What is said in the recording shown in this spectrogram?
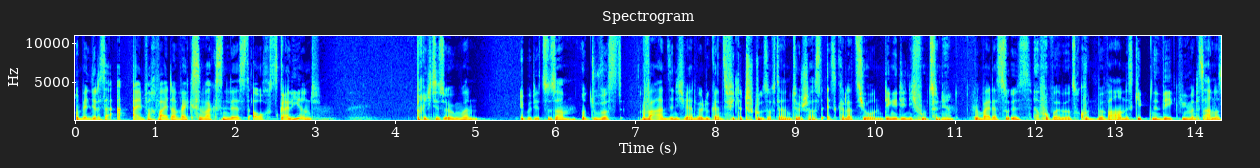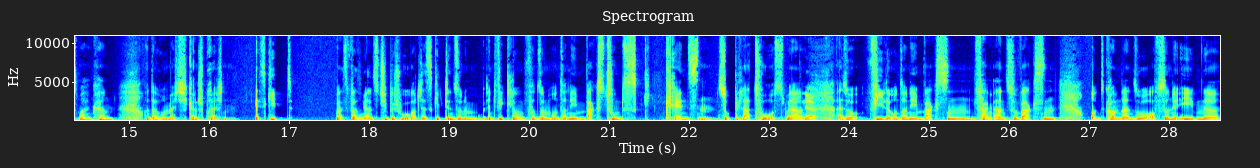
Und wenn dir das einfach weiter wachsen, wachsen lässt, auch skalierend, bricht es irgendwann über dir zusammen und du wirst wahnsinnig werden, weil du ganz viele To-Dos auf deinem Tisch hast. Eskalationen, Dinge, die nicht funktionieren. Und weil das so ist, wollen wir unsere Kunden bewahren. Es gibt einen Weg, wie man das anders machen kann und darüber möchte ich gerne sprechen. Es gibt, was, was ganz typisch beobachtet, es gibt in so einer Entwicklung von so einem Unternehmen Wachstums Grenzen, so Plateaus. Ja? ja? Also viele Unternehmen wachsen, fangen an zu wachsen und kommen dann so auf so eine Ebene,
